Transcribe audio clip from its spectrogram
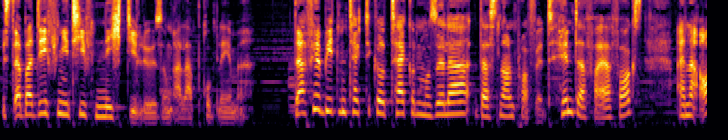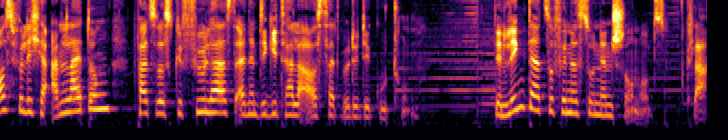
ist aber definitiv nicht die Lösung aller Probleme. Dafür bieten Tactical Tech und Mozilla, das Nonprofit hinter Firefox, eine ausführliche Anleitung, falls du das Gefühl hast, eine digitale Auszeit würde dir gut tun. Den Link dazu findest du in den Shownotes. Klar.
